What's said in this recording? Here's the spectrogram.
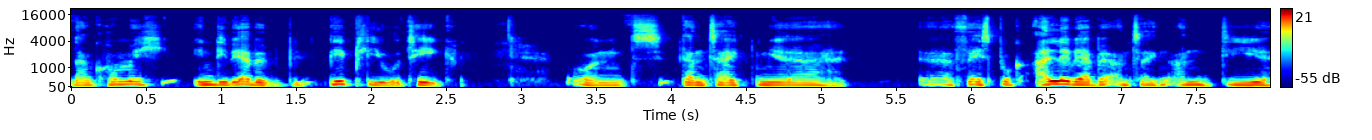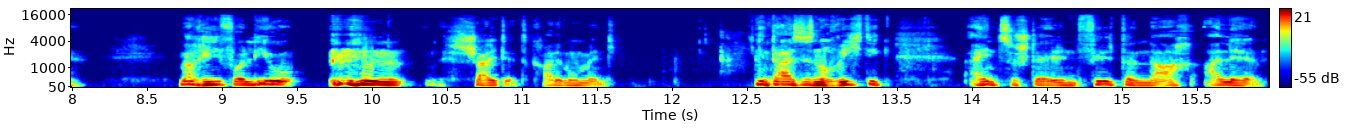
dann komme ich in die Werbebibliothek. Und dann zeigt mir äh, Facebook alle Werbeanzeigen an, die Marie vor Leo schaltet, gerade im Moment. Und da ist es noch wichtig einzustellen, filtern nach alle.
